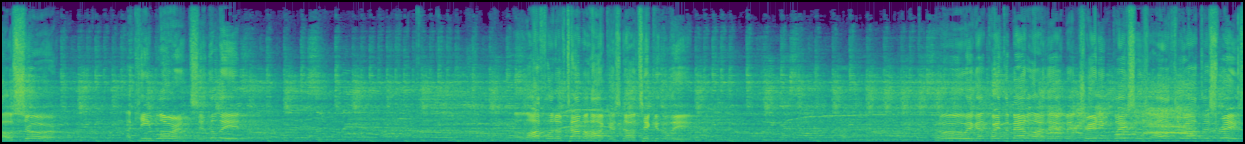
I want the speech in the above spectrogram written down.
South Shore, Akeem Lawrence in the lead. Laughlin of Tomahawk is now taking the lead. Oh, we got quite the battle on. They have been trading places all throughout this race.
